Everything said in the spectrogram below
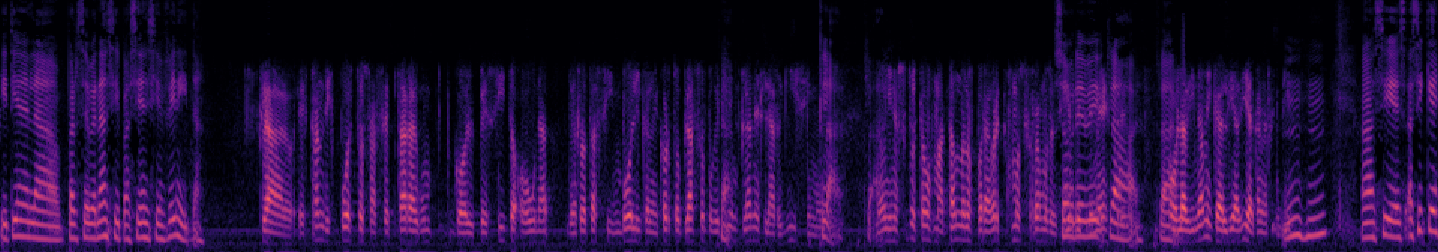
y tienen la perseverancia y paciencia infinita. Claro, están dispuestos a aceptar algún golpecito o una derrota simbólica en el corto plazo porque Claro. tienen planes larguísimos. Claro, Y nosotros estamos matándonos para ver cómo cerramos el siguiente Sobrevi- claro, claro. O la dinámica del día a día acá en la Argentina. Ujú, Así es. Así que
